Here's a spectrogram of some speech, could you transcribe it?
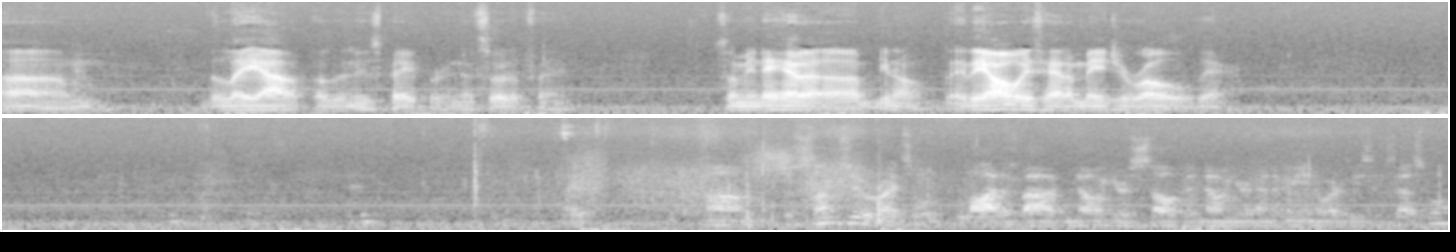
um, the layout of the newspaper, and that sort of thing. So I mean, they had a, uh, you know, they, always had a major role there. Um, so Sun Tzu writes a lot about knowing yourself and knowing your enemy in order to be successful.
